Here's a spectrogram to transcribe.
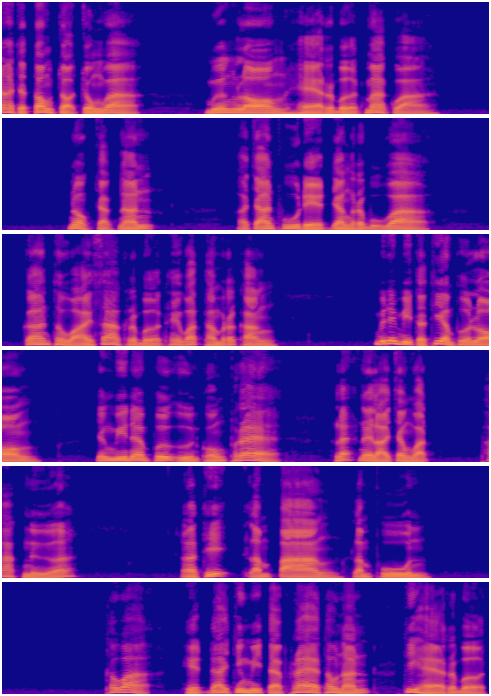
น่าจะต้องเจาะจงว่า เมืองรองแห่ระเบิดมากกว่า นอกจากนั้น อาจารย์ภูเดชยังระบุว่า การถวายซากระเบิดให้วัดธรรมระฆัง ไม่ได้มีแต่ที่อำเภอรอง ยังมีในอำเภออื่นของแพร่ และในหลายจังหวัดภาคเหนือ อาทิลำปางลำพูนทว่าเหตุใดจึงมีแต่แพร่เท่านั้นที่แห่ระเบิด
